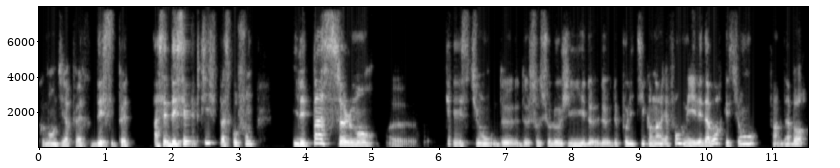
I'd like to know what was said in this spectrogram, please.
comment dire, peut être, assez déceptif parce qu'au fond, il n'est pas seulement question de, sociologie et de, politique en arrière-fond, mais il est d'abord question, enfin d'abord,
